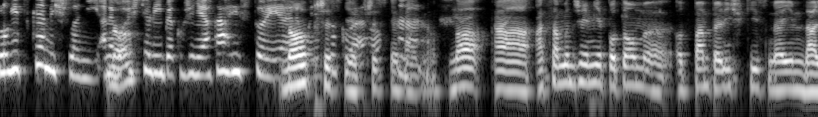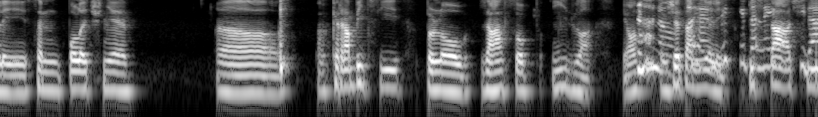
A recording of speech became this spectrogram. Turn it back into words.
logické myšlení, anebo No. ještě líp jakože nějaká historie. No, přesně, takového. přesně Ano, tak. No, no a, a samozřejmě potom eh, od Pampelišky jsme jim dali sem společně uh, krabici plnou zásob jídla. Jo? Ano, Takže tam měli na pistácie,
